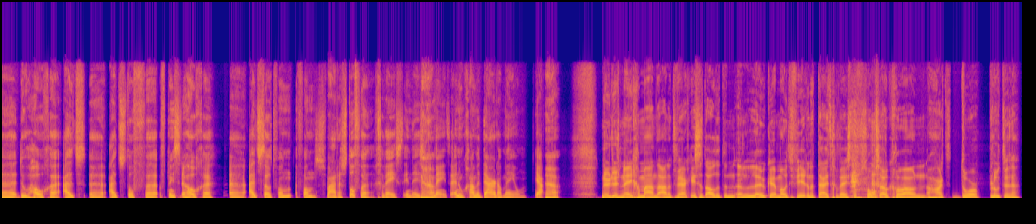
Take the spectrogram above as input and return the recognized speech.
uh, de hoge uit, uitstof, of tenminste de hoge uitstoot van, van zware stoffen geweest in deze ja. gemeente. En hoe gaan we daar dan mee om? Ja. ja. Nu dus negen maanden aan het werk. Is het altijd een, een leuke en motiverende tijd geweest? Of soms ook gewoon hard doorploeteren?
